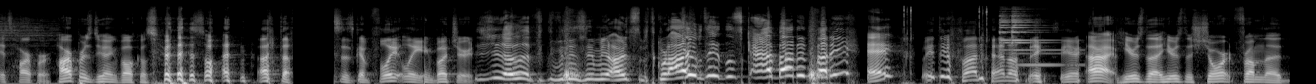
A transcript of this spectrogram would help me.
it's Harper. Harper's doing vocals for this one. What the this is completely butchered. You know, subscribe, hit the sky button, buddy. Hey, we do fun panel things here. All right, here's the here's the short from the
